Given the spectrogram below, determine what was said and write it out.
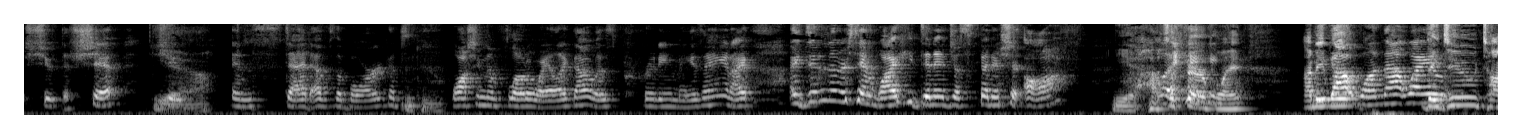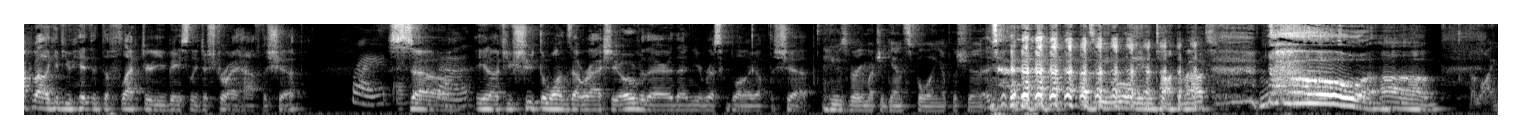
shoot the ship. shoot Yeah. Instead of the Borg, Mhm. watching them float away like that was pretty amazing, and I I didn't understand why he didn't just finish it off. Yeah. That's a fair point. I mean, got well, one that way. they do talk about like if you hit the deflector, you basically destroy half the ship. Right. I So that. you know, if you shoot the ones that were actually over there, then you risk blowing up the ship. He was very much against blowing up the ship, as we will later talk about. No, um, The line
